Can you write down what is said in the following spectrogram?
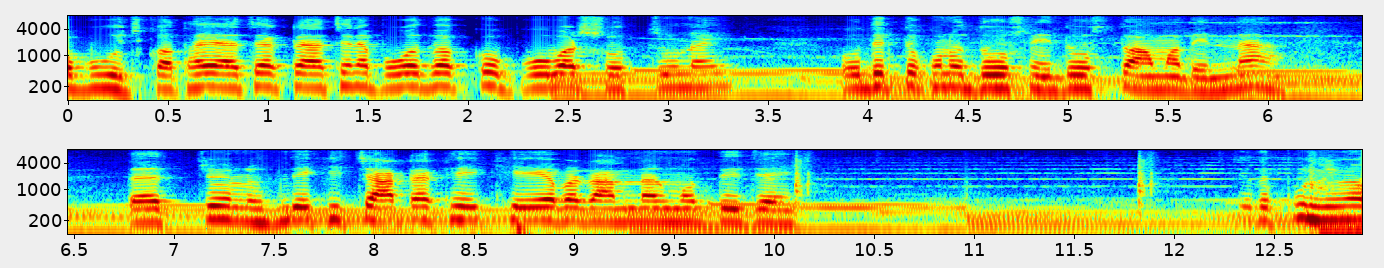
অবুজ কথায় আছে একটা, আছে না, প্রবাদ বাক্য প্রবার শত্রু নাই। ওদের তো কোনো দোষ নেই, দোষ তো আমাদের না। তা চলুন, দেখি চাটা খেয়ে খেয়ে আবার রান্নার মধ্যে যাই। তো পূর্ণিমা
